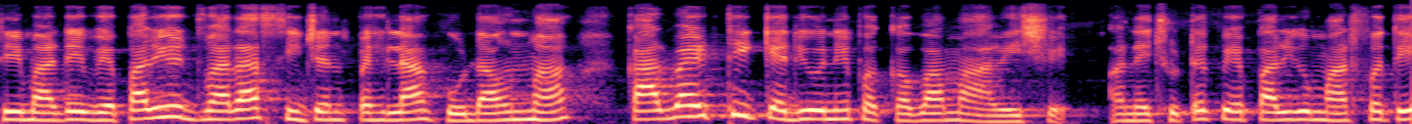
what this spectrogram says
તે માટે વેપારીઓ દ્વારા સિઝન પહેલાં ગોડાઉનમાં કાર્બાઇડથી કેરીઓને પકવવામાં આવે છે અને છૂટક વેપારીઓ મારફતે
